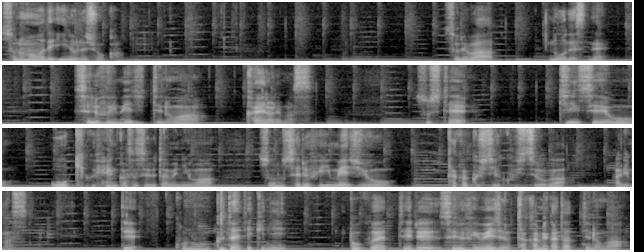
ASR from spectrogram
そのままでいいのでしょうか？それはノーですね。セルフイメージっていうのは変えられます。そして人生を大きく変化させるためにはそのセルフイメージを高くしていく必要があります。でこの具体的に僕がやっているセルフイメージの高め方っていうのが、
